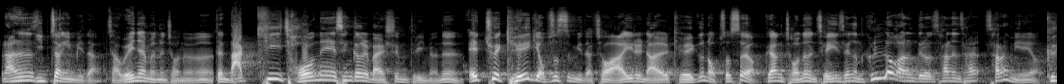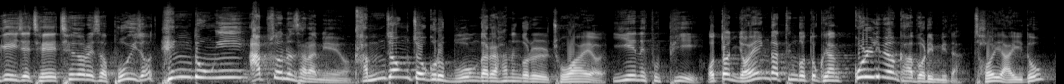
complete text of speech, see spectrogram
라는 입장입니다. 자, 왜냐면은 저는 일단 낳기 전에 생각을 말씀드리면은 애초에 계획이 없었습니다. 저 아이를 낳을 계획은 없었어요. 그냥 저는 제 인생은 흘러가는 대로 사는 사, 사람이에요. 그게 이제 제 채널에서 보이죠? 행동이 앞서는 사람이에요. 감정적으로 무언가를 하는 거를 좋아해요. ENFP. 어떤 여행 같은 것도 그냥 꼴리면 가버립니다. 저희 아이도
